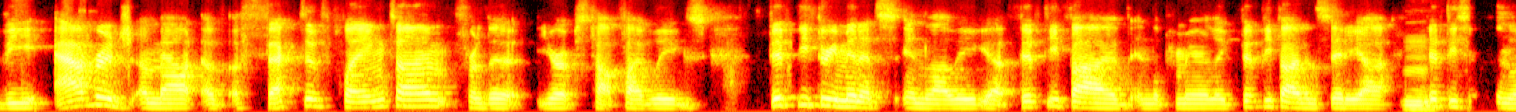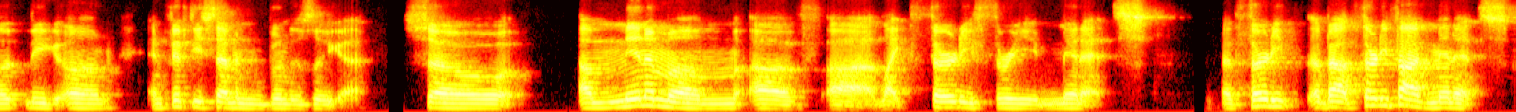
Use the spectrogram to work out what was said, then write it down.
the average amount of effective playing time for the Europe's top five leagues 53 minutes in La Liga, 55 in the Premier League, 55 in Serie A, mm. 56 in La Liga 1, and 57 in Bundesliga. So a minimum of uh, like 33 minutes, uh, 30 about 35 minutes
